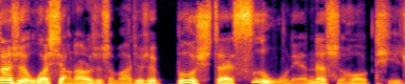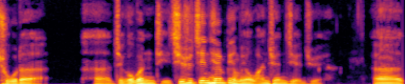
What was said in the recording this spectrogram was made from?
但是我想到的是什么？就是 Bush 在四五年的时候提出的，呃，这个问题，其实今天并没有完全解决。呃，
